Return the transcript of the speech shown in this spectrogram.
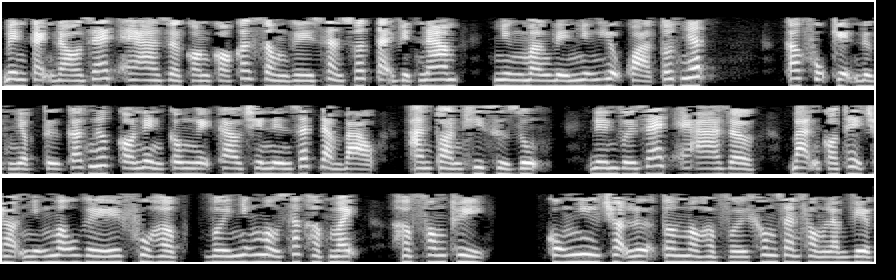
Bên cạnh đó ZEAZ còn có các dòng ghế sản xuất tại Việt Nam, nhưng mang đến những hiệu quả tốt nhất. Các phụ kiện được nhập từ các nước có nền công nghệ cao trên nên rất đảm bảo, an toàn khi sử dụng. Đến với ZEAZ, Bạn có thể chọn những mẫu ghế phù hợp với những màu sắc hợp mệnh, hợp phong thủy, cũng như chọn lựa tôn màu hợp với không gian phòng làm việc.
